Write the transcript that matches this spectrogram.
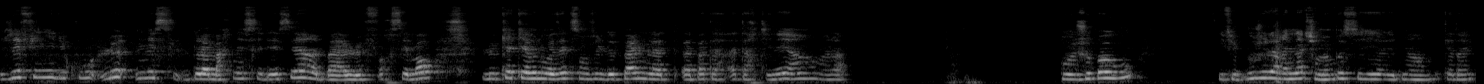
j'ai fini du coup le de la marque Nestlé Dessert, bah, le, forcément le cacao noisette sans huile de palme, la, pâte à, tartiner, hein, voilà. Euh, je sais pas où, il fait bouger la rénale, je sais même pas si elle est bien cadrée.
